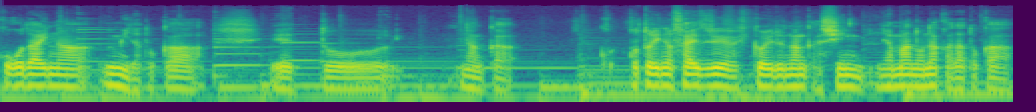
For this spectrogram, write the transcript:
広大な海だとか、えっと、なんか小鳥のさえずりが聞こえるなんか新山の中だとか、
